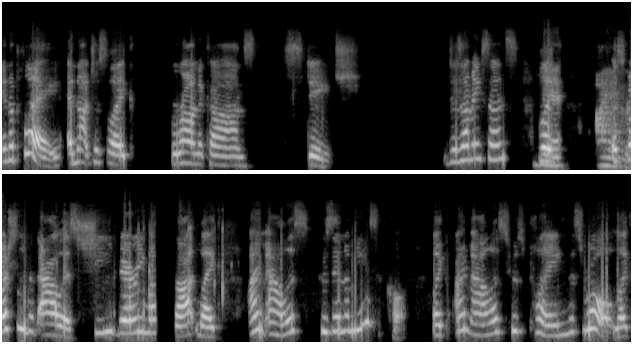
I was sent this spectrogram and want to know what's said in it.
in a play and not just like veronica on stage does that make sense like yeah, especially with Alice, she very much thought like I'm Alice who's in a musical. Like I'm Alice who's playing this role. Like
